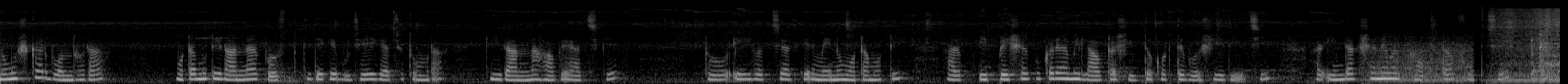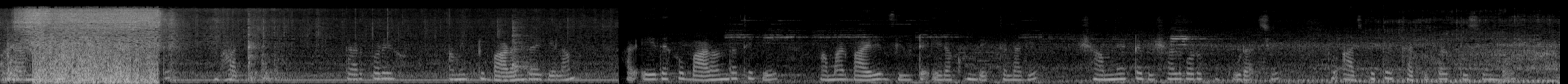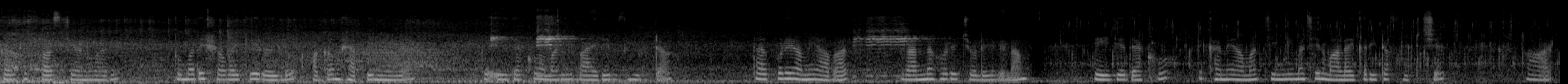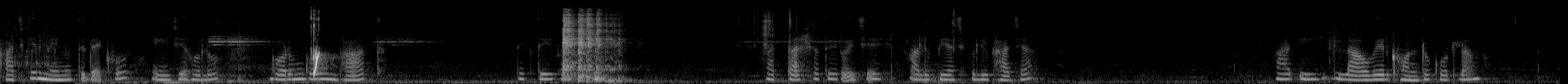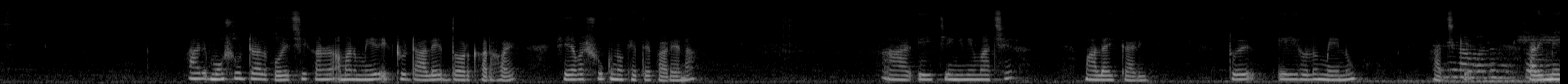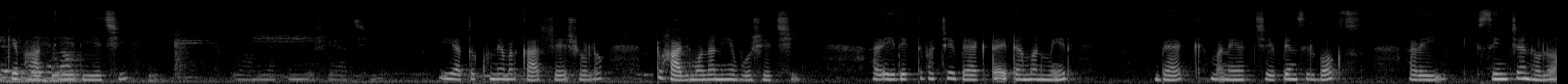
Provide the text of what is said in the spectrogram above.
নমস্কার বন্ধুরা, মোটামুটি রান্নার প্রস্তুতি দেখে বুঝেই গেছো তোমরা কি রান্না হবে আজকে। তো এই হচ্ছে আজকের মেনু মোটামুটি। আর এই প্রেশার কুকারে আমি লাউটা সিদ্ধ করতে বসিয়ে দিয়েছি। আর ইন্ডাকশানে আমার ভাতটা ফুটছে। আর ভাত তারপরে আমি একটু বারান্দায় গেলাম। আর এই দেখো বারান্দা থেকে আমার বাইরের ভিউটা এরকম দেখতে লাগে। সামনে একটা বিশাল বড় পুকুর আছে। তো আজকে তো থার্টি ফার্স্ট ডিসেম্বর, কালকে ফার্স্ট জানুয়ারি তোমাদের সবাইকে রইল আগাম হ্যাপি নিউ ইয়ার তো এই দেখো আমার এই বাইরের ভিউটা তারপরে আমি আবার রান্নাঘরে চলে গেলাম। এই যে দেখো, এখানে আমার চিংড়ি মাছের মালাইকারিটা ফুটছে। আর আজকের মেনুতে দেখো, এই যে হলো গরম গরম ভাত। দেখতেই পাচ্ছি। আর তার সাথে রয়েছে আলু পেঁয়াজগুলি ভাজা। আর এই লাউয়ের ঘন্ট করলাম। আর মসুর ডাল করেছি, কারণ আমার মেয়ের একটু ডালের দরকার হয়, সে আবার শুকনো খেতে পারে না। আর এই চিংড়ি মাছের মালাইকারি। তো এই হলো মেনু আজকে। আর মেয়েকে ভাত দিয়ে দিয়েছি। তো আমি এখন বসে আছি। এই এতক্ষণে আমার কাজ শেষ হলো। একটু হাজমলা নিয়ে বসেছি। আর এই দেখতে পাচ্ছি ব্যাগটা, এটা আমার মেয়ের ব্যাগ মানে হচ্ছে পেন্সিল বক্স আর এই সিনচান হলো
